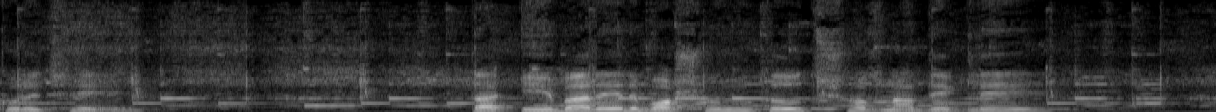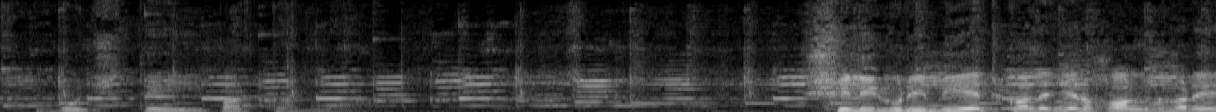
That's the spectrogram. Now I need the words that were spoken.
করেছে, তা এবারের বসন্ত উৎসব না দেখলে বুঝতেই পারতাম না। শিলিগুড়ি বিএড কলেজের হল ঘরে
